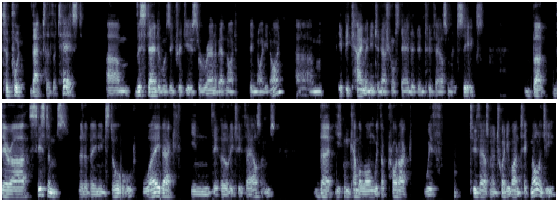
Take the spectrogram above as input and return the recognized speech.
to put that to the test, um, this standard was introduced around about 1999. Um, it became an international standard in 2006. But there are systems that have been installed way back in the early 2000s that you can come along with a product with 2021 technology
